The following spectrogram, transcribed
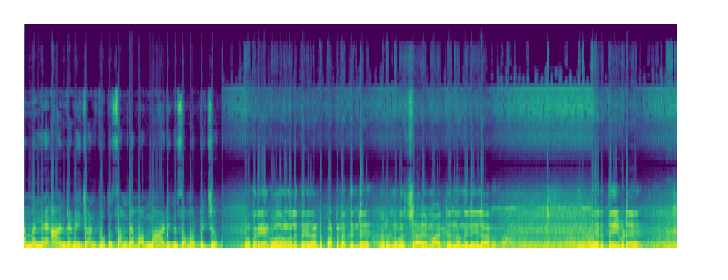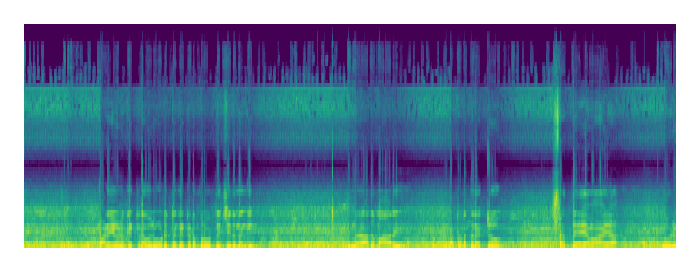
M L A Antony John പുതുസംരംഭം നാടിന് സമർപ്പിച്ചു. നമുക്കറിയാം കോതമംഗലത്തെ ഏതാണ്ട് പട്ടണത്തിന്റെ ഒരു മുഖച്ഛായ മാറ്റുന്ന നിലയിലാണ്. നേരത്തെ ഇവിടെ പഴയ ഒരു കെട്ടിടം ഒരു ഓടിട്ട കെട്ടിടം പ്രവർത്തിച്ചിരുന്നെങ്കിൽ ഇന്ന് അത് മാറി പട്ടണത്തിൽ ഏറ്റവും ശ്രദ്ധേയമായ ഒരു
